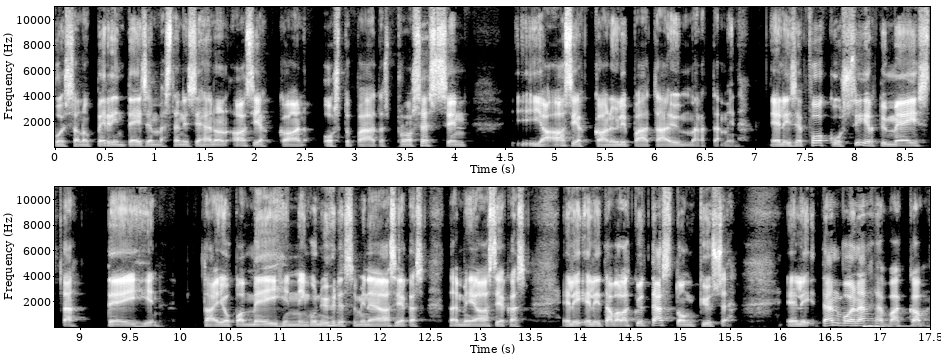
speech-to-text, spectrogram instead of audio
voisi sanoa perinteisemmästä, niin sehän on asiakkaan ostopäätösprosessin ja asiakkaan ylipäätään ymmärtäminen. Eli se fokus siirtyi meistä teihin tai jopa meihin niin kuin yhdessä minä ja asiakas tai meidän asiakas. Eli, eli tavallaan kyllä tästä on kyse. Eli tämän voi nähdä vaikka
